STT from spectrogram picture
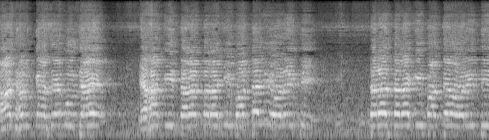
आज हम कैसे भूल जाए? यहाँ की तरह तरह की बातें भी हो रही थी। तरह तरह की बातें हो रही थी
